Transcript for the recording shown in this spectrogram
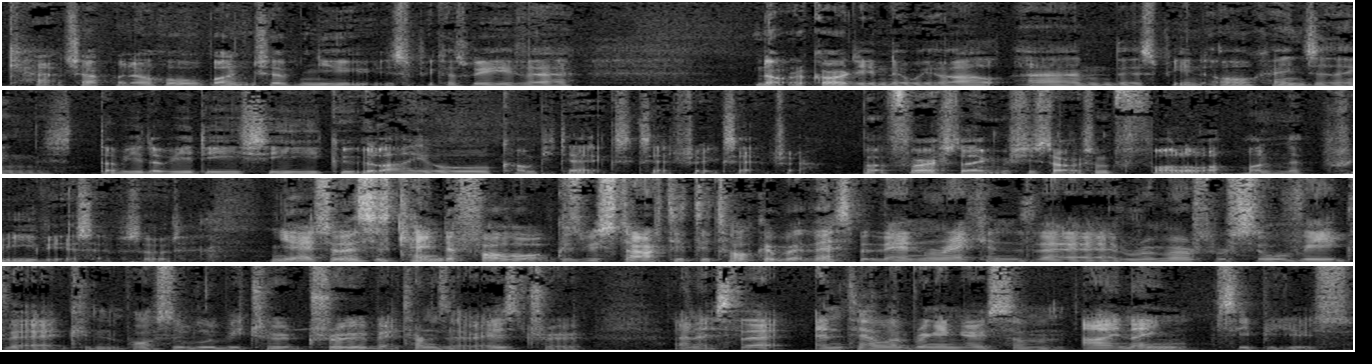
catch up on a whole bunch of news because we've uh, not recorded in a wee while and there's been all kinds of things WWDC, Google I.O., Computex, etc. etc. But first, I think we should start with some follow up on the previous episode. Yeah, so this is kind of follow up because we started to talk about this, but then reckoned the rumours were so vague that it couldn't possibly be true. True, but it turns out it is true, and it's that Intel are bringing out some i9 CPUs.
